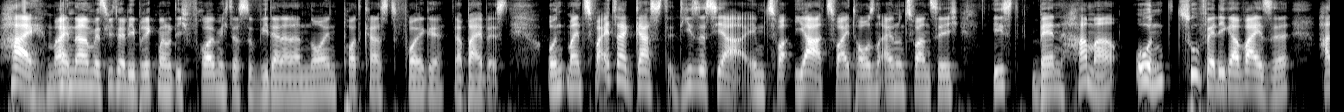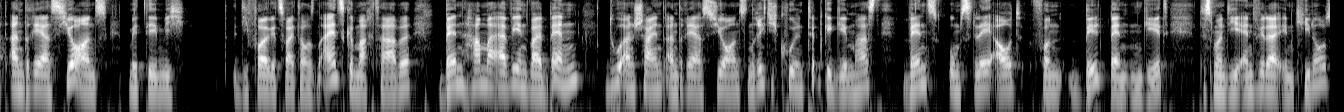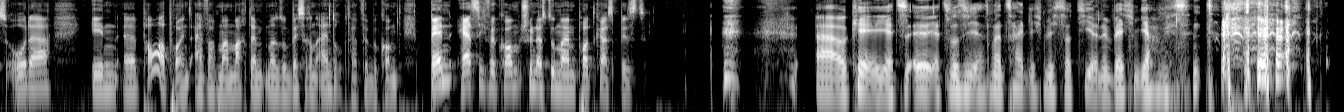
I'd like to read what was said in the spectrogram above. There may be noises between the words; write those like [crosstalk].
Hi, mein Name ist Vitali Brickmann und ich freue mich, dass du wieder in einer neuen Podcast-Folge dabei bist. Und mein zweiter Gast dieses Jahr, im Jahr 2021, ist Ben Hammer und zufälligerweise hat Andreas Jorns, mit dem ich die Folge 2001 gemacht habe, Ben Hammer erwähnt, weil Ben, du anscheinend Andreas Jorns einen richtig coolen Tipp gegeben hast, wenn es ums Layout von Bildbänden geht, dass man die entweder in Keynotes oder in äh, PowerPoint einfach mal macht, damit man so einen besseren Eindruck dafür bekommt. Ben, herzlich willkommen, schön, dass du in meinem Podcast bist. Ah, okay, jetzt, äh, jetzt muss ich erstmal zeitlich mich sortieren, in welchem Jahr wir sind. [laughs]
